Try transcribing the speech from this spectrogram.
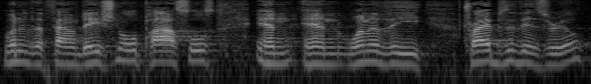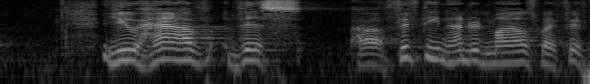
one of the foundational apostles and, and one of the tribes of Israel. You have this uh, 1,500 miles by 50.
